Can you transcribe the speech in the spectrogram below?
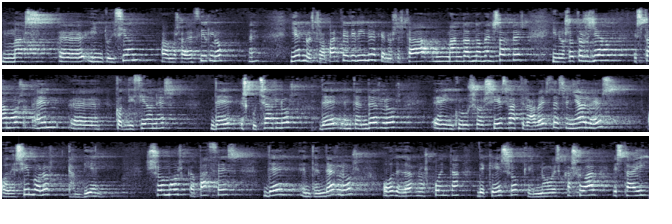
más eh, intuición, vamos a decirlo, y es nuestra parte divina que nos está mandando mensajes y nosotros ya estamos en condiciones de escucharlos, de entenderlos e incluso si es a través de señales o de símbolos, también. Somos capaces de entenderlos o de darnos cuenta de que eso, que no es casual, está ahí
